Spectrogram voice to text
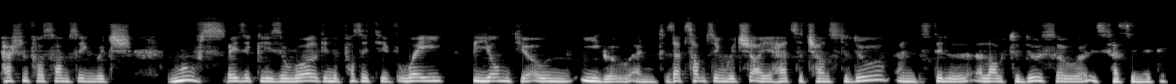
passion for something which moves basically the world in a positive way beyond your own ego. And that's something which I had the chance to do and still allowed to do. So it's fascinating.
